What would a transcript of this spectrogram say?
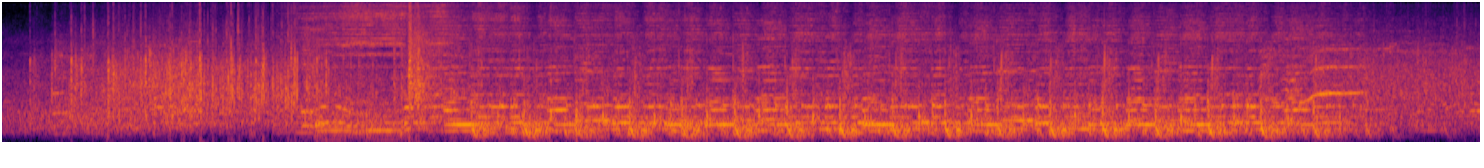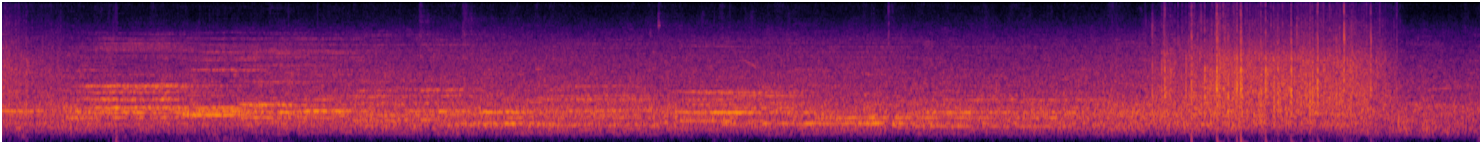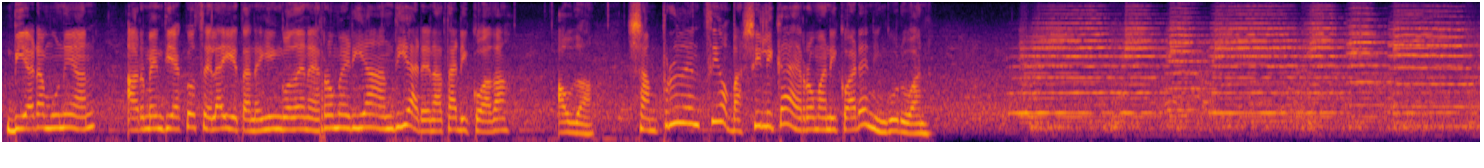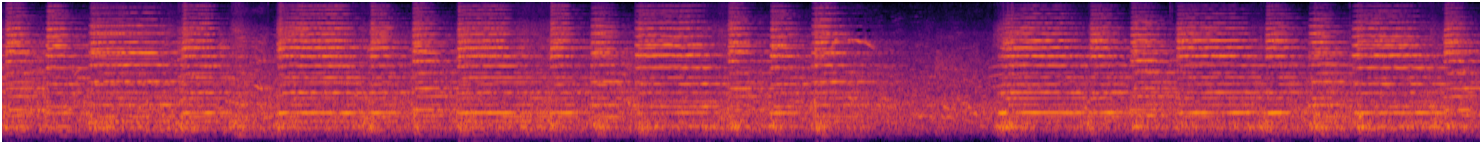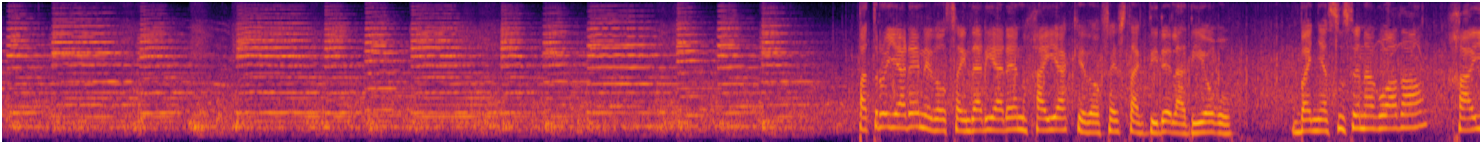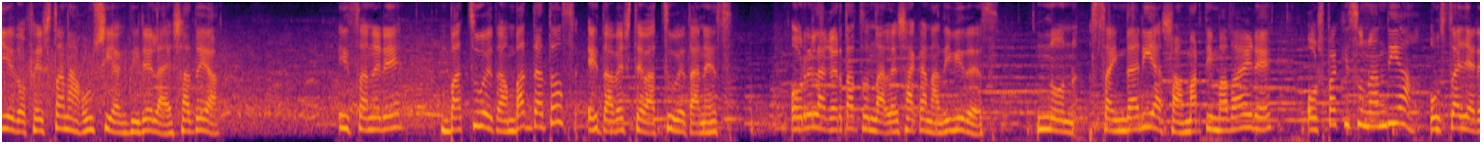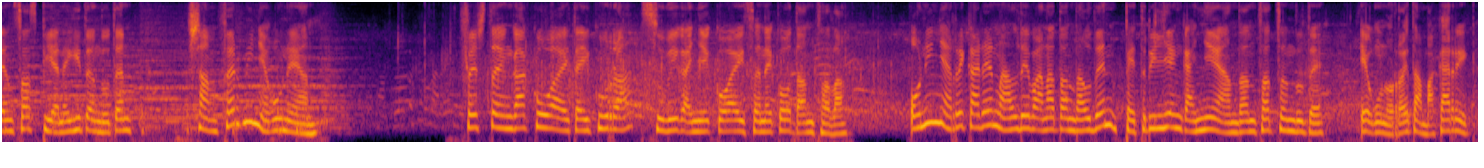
Biharamunean, Armentiako zelaietan egingo den erromeria handiaren atarikoa da. Hau da, San Prudentzio Basilika erromanikoaren inguruan. Patroiaren edo zaindariaren jaiak edo festak direla diogu. Baina zuzenagoa da, jai edo festa nagusiak direla esatea. Izan ere, batzuetan bat datoz eta beste batzuetan ez. Horrela gertatzen da lesakan adibidez. Non zaindaria San Martin bada ere, ospakizun handia uztailaren zazpian egiten duten San Fermin egunean. Festen gakoa eta ikurra zubi gainekoa izeneko dantza da. Onin errekaren alde banatan dauden petrilen gainean dantzatzen dute, egun horretan bakarrik.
